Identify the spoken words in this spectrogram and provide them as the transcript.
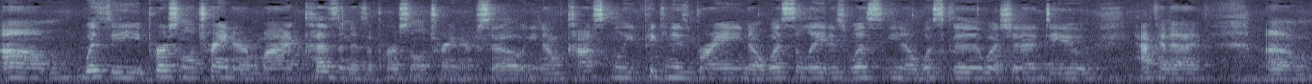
Um, with the personal trainer, my cousin is a personal trainer, so you know I'm constantly picking his brain. You know what's the latest, what's you know what's good, what should I do, how can I um,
